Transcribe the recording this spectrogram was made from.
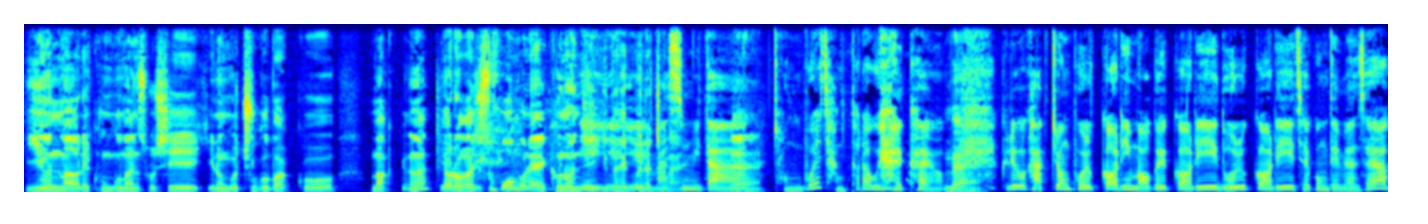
이웃 마을의 궁금한 소식 이런 거 주고받고 막 어? 여러 가지 소문의 근원지이기도 했고 이렇잖아요. 예, 맞습니다. 네. 정보의 장터라고 해야 할까요? 네. 그리고 각종 볼거리, 먹을거리, 놀거리 제공되면서요.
